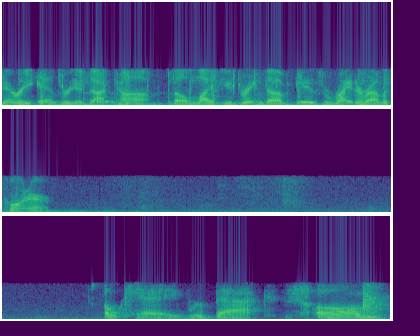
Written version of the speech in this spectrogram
sherryandrea.com. The life you dreamed of is right around the corner. Okay, we're back. Um,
